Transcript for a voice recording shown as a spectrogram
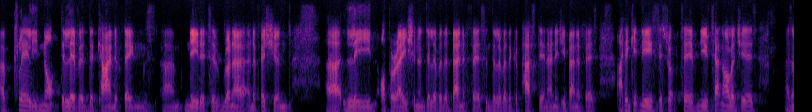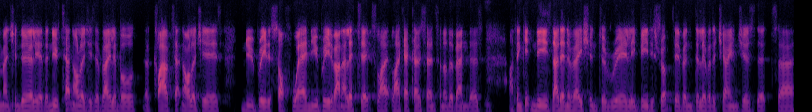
have clearly not delivered the kind of things um, needed to run a, an efficient, uh, lean operation and deliver the benefits and deliver the capacity and energy benefits. I think it needs disruptive new technologies. As I mentioned earlier, the new technologies available, uh, cloud technologies, new breed of software, new breed of analytics like, like EkkoSense and other vendors. Mm. I think it needs that innovation to really be disruptive and deliver the changes that uh,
